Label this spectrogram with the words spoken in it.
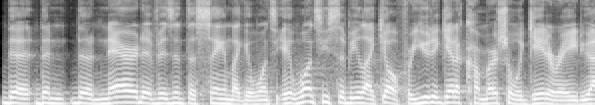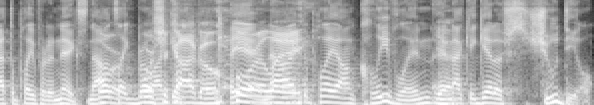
the the the narrative isn't the same like it once. It once used to be like, yo, for you to get a commercial with Gatorade, you have to play for the Knicks. Now Or- it's like, bro, or I Chicago, yeah, or now LA. I could play on Cleveland and I could get a shoe deal.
